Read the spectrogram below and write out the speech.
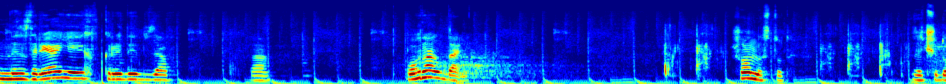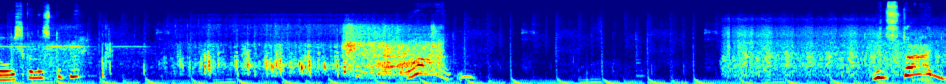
не зря я їх в кредит взяв. Так. Погнали далі. Що у нас тут? За чудовисько наступне. Відстань!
